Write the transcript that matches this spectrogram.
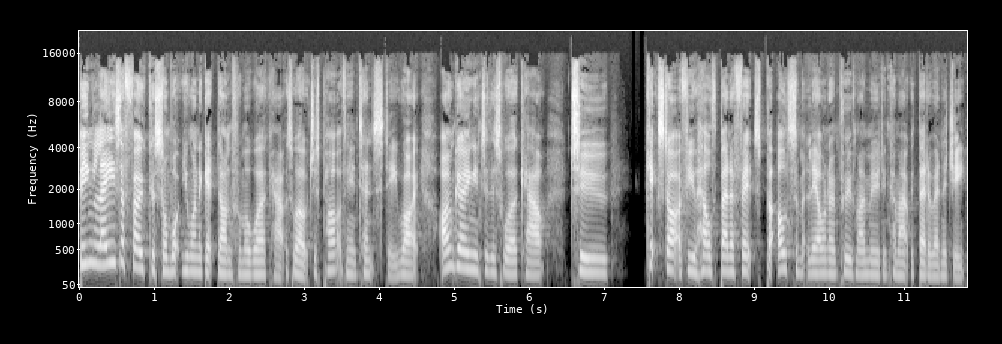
Being laser focused on what you want to get done from a workout as well, which is part of the intensity, right? I'm going into this workout to kickstart a few health benefits, but ultimately I want to improve my mood and come out with better energy.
